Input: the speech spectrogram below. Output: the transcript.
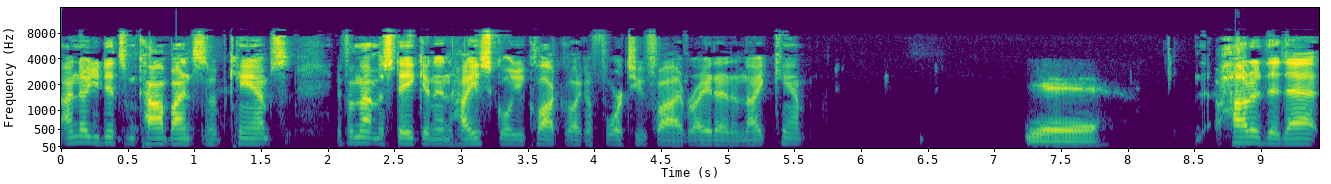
I know you did some combines, some camps. If I'm not mistaken, in high school you clocked like a four two five, right, at a night camp. Yeah. How did that?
